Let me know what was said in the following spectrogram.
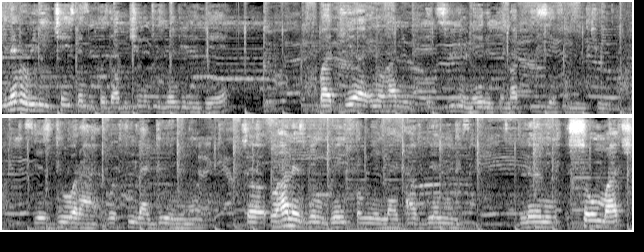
you never really chase them because the opportunities weren't really there. But here in Wuhan, it's really made it a lot easier for me to just do what I would feel like doing, you know. So Wuhan has been great for me. Like I've been learning so much,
